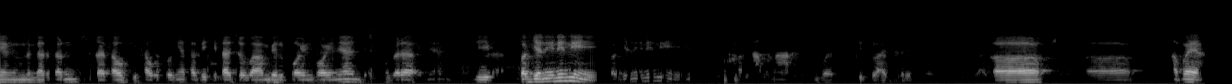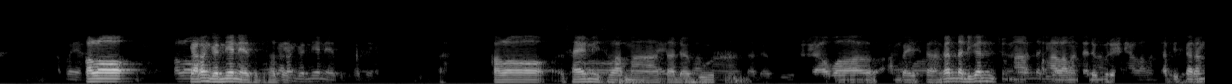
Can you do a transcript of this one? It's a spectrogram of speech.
yang mendengarkan sudah tahu kisah utuhnya, tapi kita coba ambil poin-poinnya daripada di bagian ini nih, bagian ini nih buat dipelajari. Eh, eh, apa ya? Kalau sekarang gantian ya satu-satu. ya? Kalau saya nih selama tadabur dari awal sampai sekarang kan tadi kan cuma pengalaman tadabur ya. Tapi sekarang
